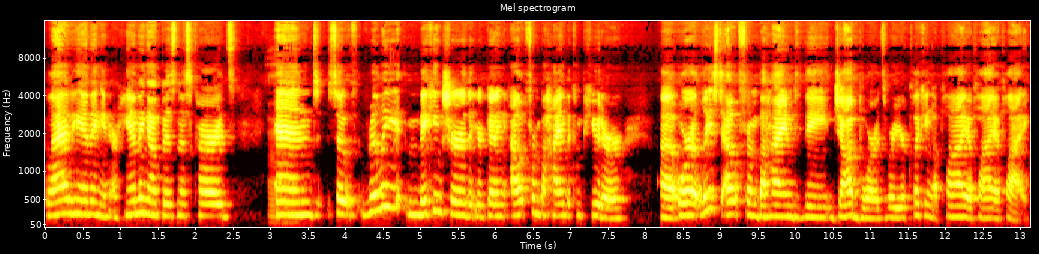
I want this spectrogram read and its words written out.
glad handing and you're handing out business cards. Mm-hmm. And so, really making sure that you're getting out from behind the computer, uh, or at least out from behind the job boards where you're clicking apply, apply, apply.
